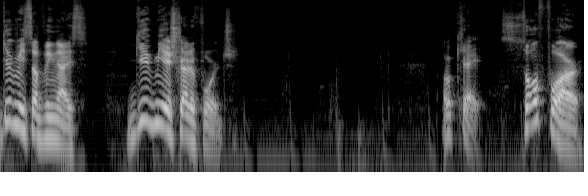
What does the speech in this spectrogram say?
Give me something nice. Give me a Shadow Forge. Okay, so far,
